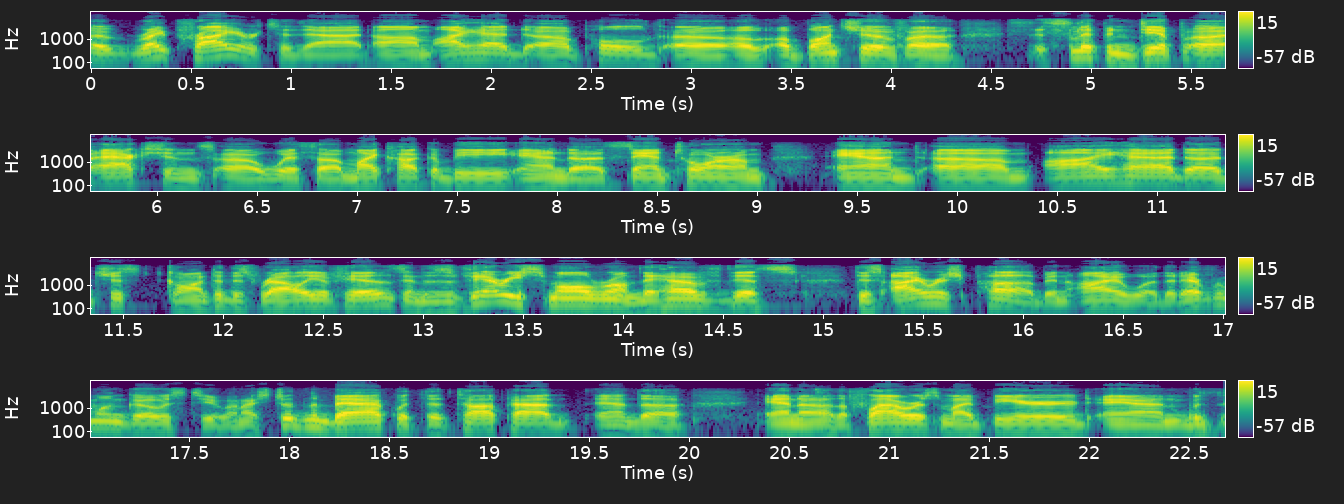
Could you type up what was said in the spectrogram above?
uh, right prior to that, um, I had uh, pulled uh, a, a, bunch of uh, slip and dip uh, actions with Mike Huckabee and Santorum, and um, I had just gone to this rally of his in this very small room. They have this this Irish pub in Iowa that everyone goes to, and I stood in the back with the top hat and and uh, the flowers in my beard and was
